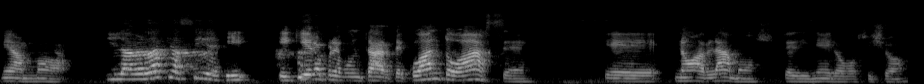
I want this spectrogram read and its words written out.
Mi amor. Y la verdad que así es. Y, y quiero preguntarte, ¿cuánto hace que no hablamos de dinero vos y yo?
